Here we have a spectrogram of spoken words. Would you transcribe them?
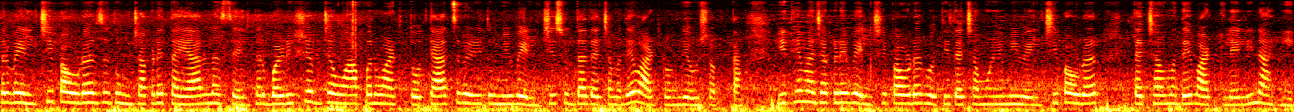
तर वेलची पावडर जर तुमच्याकडे तयार नसेल तर बडीशेप जेव्हा आपण वाटतो त्याच वेळी तुम्ही वेलचीसुद्धा त्याच्यामध्ये वाटून घेऊ शकता. इथे माझ्याकडे वेलची पावडर होती त्याच्यामुळे मी वेलची पावडर त्याच्यामध्ये वाटलेली नाही.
